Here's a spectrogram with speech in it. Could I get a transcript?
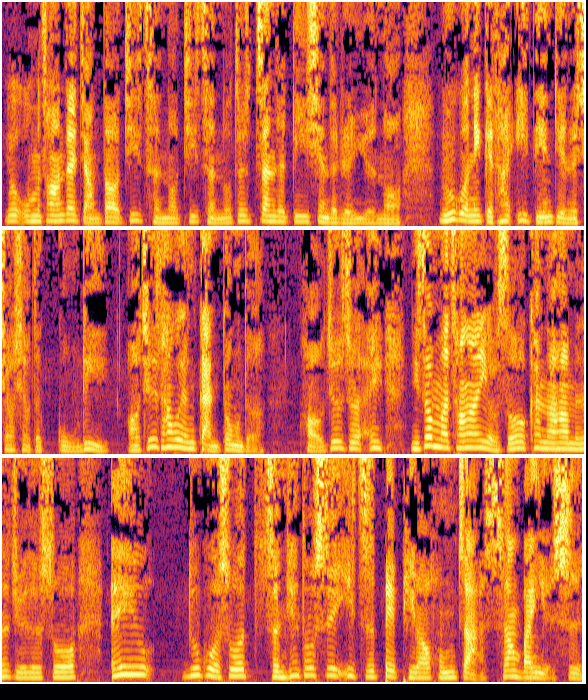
因为我们常常在讲到基层哦，基层哦，这是站在第一线的人员哦。如果你给他一点点的小小的鼓励哦，其实他会很感动的。好，就是说，哎，你知道吗？常常有时候看到他们，就觉得说，哎。如果说整天都是一直被疲劳轰炸，上班也是，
